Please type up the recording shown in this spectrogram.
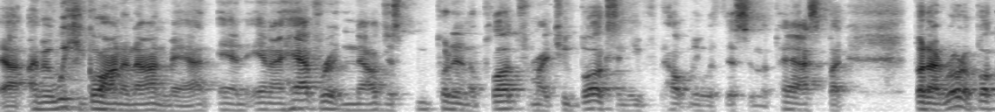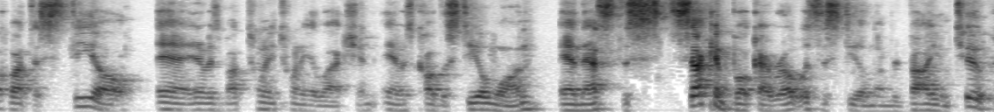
Uh, I mean, we could go on and on, Matt, and and I have written. I'll just put in a plug for my two books, and you've helped me with this in the past. But but I wrote a book about the steal, and it was about 2020 election, and it was called The Steal One, and that's the second book I wrote was The Steal Numbered Volume Two,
